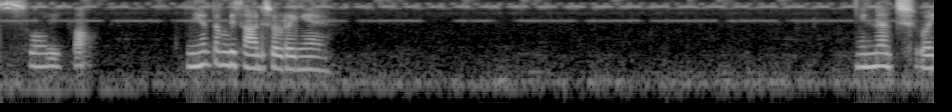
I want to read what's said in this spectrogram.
சாரிக்கா ஏன் தம்பி சாரி சொல்கிறீங்க என்னாச்சு? வை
